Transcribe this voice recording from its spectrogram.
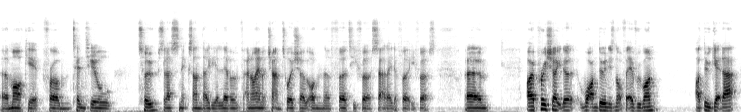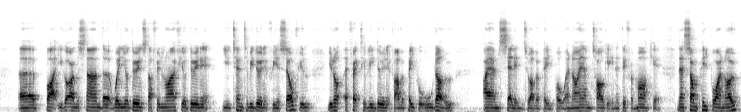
uh, Market from ten till two. So that's next Sunday, the eleventh, and I am at Chatham Toy Show on the thirty first, Saturday the thirty first. Um, I appreciate that what I'm doing is not for everyone. I do get that, uh, but you got to understand that when you're doing stuff in life, you're doing it. You tend to be doing it for yourself. You you're not effectively doing it for other people. Although I am selling to other people and I am targeting a different market. Now, some people I know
